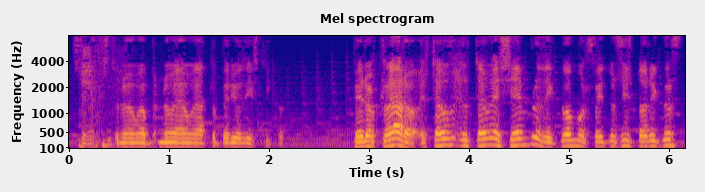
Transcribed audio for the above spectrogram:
senón isto non é, unha, non é un acto periodístico. Pero claro, isto é un exemplo de como os feitos históricos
